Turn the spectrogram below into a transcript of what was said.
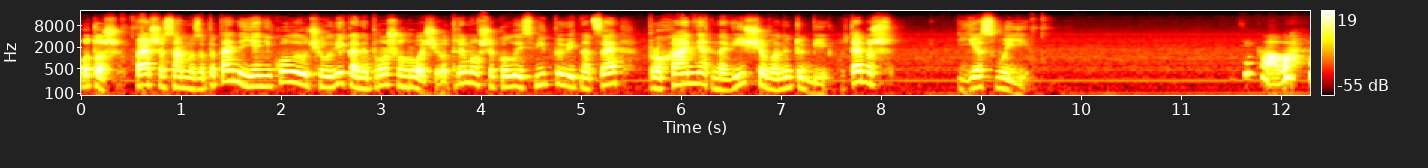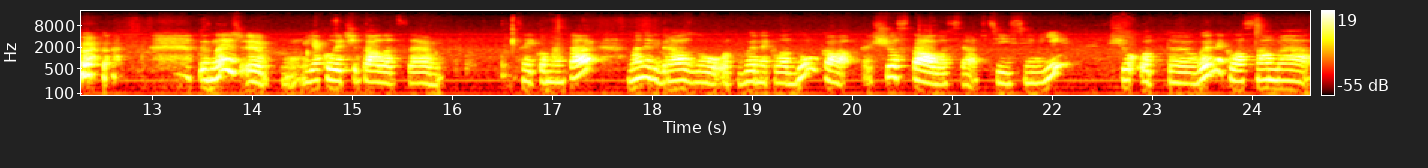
Отож, перше саме запитання: я ніколи у чоловіка не прошу гроші, отримавши колись відповідь на це прохання, навіщо вони тобі? У тебе ж є свої. Цікаво. Ти знаєш, е, я коли читала це, цей коментар, в мене відразу от виникла думка, що сталося в цій сім'ї, що от е, виникла саме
